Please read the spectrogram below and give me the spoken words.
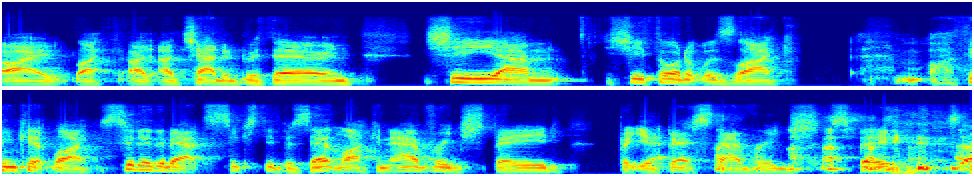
I like I, I chatted with her and she um, she thought it was like I think it like sit at about 60%, like an average speed, but your yeah. best average speed. so,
